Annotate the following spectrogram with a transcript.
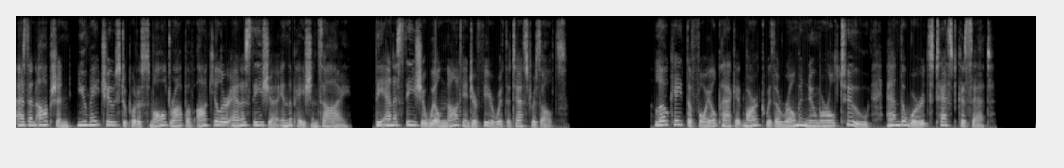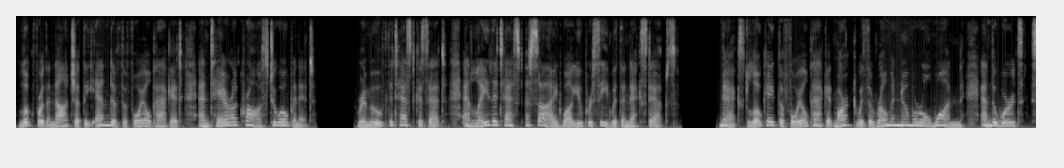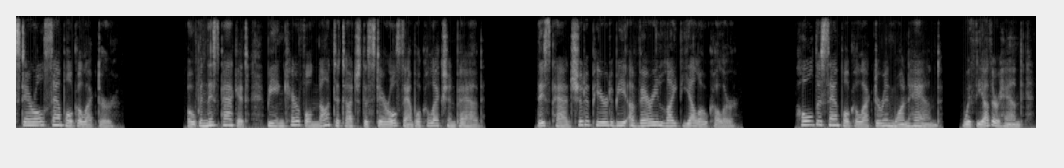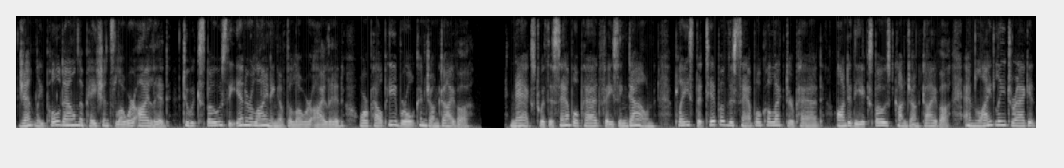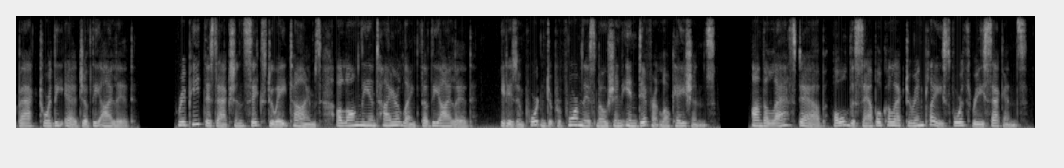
As an option, you may choose to put a small drop of ocular anesthesia in the patient's eye. The anesthesia will not interfere with the test results. Locate the foil packet marked with a Roman numeral 2 and the words test cassette. Look for the notch at the end of the foil packet and tear across to open it. Remove the test cassette and lay the test aside while you proceed with the next steps. Next, locate the foil packet marked with the Roman numeral 1 and the words Sterile Sample Collector. Open this packet, being careful not to touch the sterile sample collection pad. This pad should appear to be a very light yellow color. Hold the sample collector in one hand. With the other hand, gently pull down the patient's lower eyelid to expose the inner lining of the lower eyelid or palpebral conjunctiva. Next, with the sample pad facing down, place the tip of the sample collector pad onto the exposed conjunctiva and lightly drag it back toward the edge of the eyelid. Repeat this action six to eight times along the entire length of the eyelid. It is important to perform this motion in different locations. On the last dab, hold the sample collector in place for 3 seconds.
